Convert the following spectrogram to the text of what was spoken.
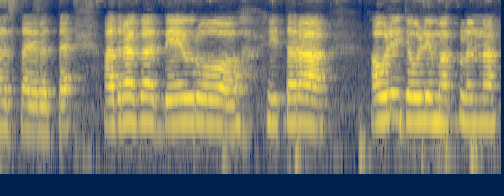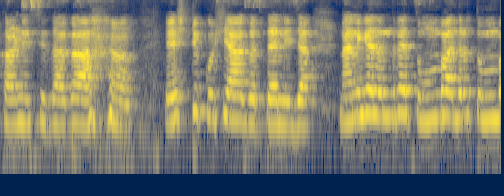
ಅನಿಸ್ತಾ ಇರುತ್ತೆ. ಅದರಾಗ ದೇವರು ಈ ಥರ ಅವಳಿ ಜವಳಿ ಮಕ್ಕಳನ್ನ ಕರುಣಿಸಿದಾಗ ಎಷ್ಟು ಖುಷಿ ಆಗುತ್ತೆ ನಿಜ. ನನಗೆ ಅದಂದರೆ ತುಂಬ ಅಂದರೆ ತುಂಬ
